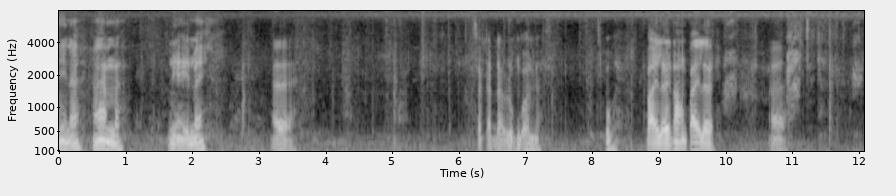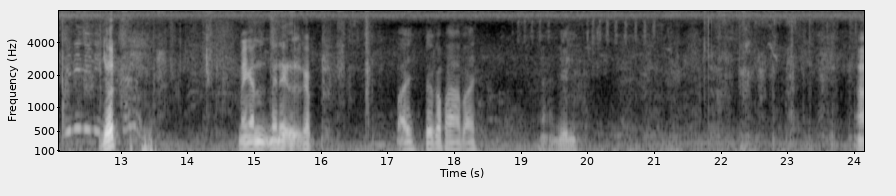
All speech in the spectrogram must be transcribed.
นี่นะ ห้ามนะ เนี่ยเห็นไหมเออสกัดดาวลุงก่อนครับโอ้ยไปเลยน้องไปเลยเออนี่นี่นี่นี่หยุดไม่งั้นไม่ได้เออครับ ไปเตอก็พาไปยืนเอา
